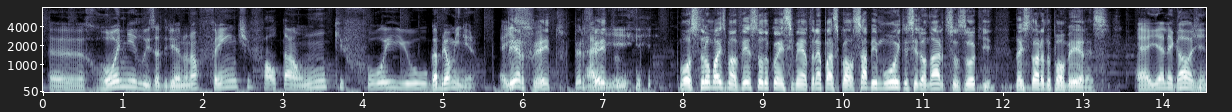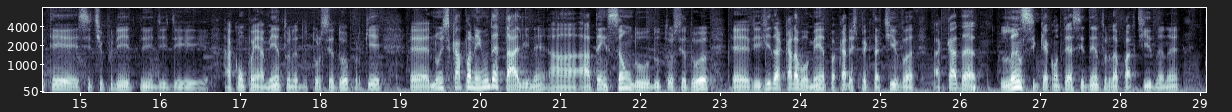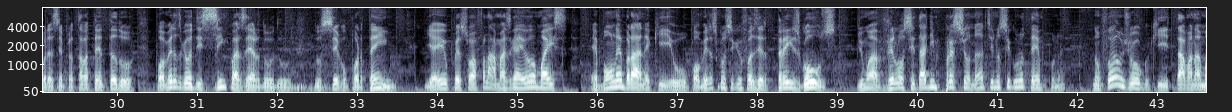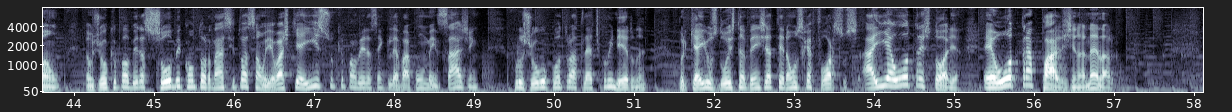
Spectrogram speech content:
Uh, Rony, Luiz Adriano na frente, falta um que foi o Gabriel Mineiro. É perfeito, isso? perfeito. Aí... Mostrou mais uma vez todo o conhecimento, né, Pascoal? Sabe muito esse Leonardo Suzuki da história do Palmeiras. É, e é legal a gente ter esse tipo de, de, de, de acompanhamento né, do torcedor, porque é, não escapa nenhum detalhe, né? A, a atenção do, do, torcedor é vivida a cada momento, a cada expectativa, a cada lance que acontece dentro da partida, né? Por exemplo, eu estava tentando. O Palmeiras ganhou de 5 a 0 do, do, do Cerro Portenho, e aí o pessoal fala, ah, mas ganhou, mas é bom lembrar, né, que o Palmeiras conseguiu fazer três gols de uma velocidade impressionante no segundo tempo, né? Não foi um jogo que estava na mão. É um jogo que o Palmeiras soube contornar a situação. E eu acho que é isso que o Palmeiras tem que levar como mensagem para o jogo contra o Atlético Mineiro, né? Porque aí os dois também já terão os reforços. Aí é outra história. É outra página, né, Largo?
